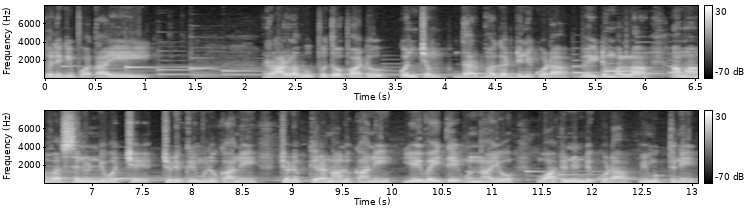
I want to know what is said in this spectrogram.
తొలగిపోతాయి. రాళ్ళ ఉప్పుతో పాటు కొంచెం దర్భగడ్డిని కూడా వేయటం వల్ల అమావాస్య నుండి వచ్చే చెడు క్రిములు కానీ చెడు కిరణాలు కానీ ఏవైతే ఉన్నాయో వాటి నుండి కూడా విముక్తిని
